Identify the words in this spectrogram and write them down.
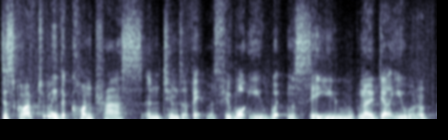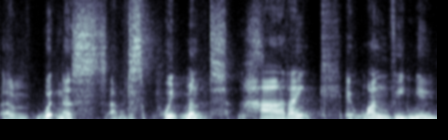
Describe to me the contrasts in terms of atmosphere, what you witnessed there. You, no doubt you would have um, witnessed um, disappointment, yes. heartache at one venue.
